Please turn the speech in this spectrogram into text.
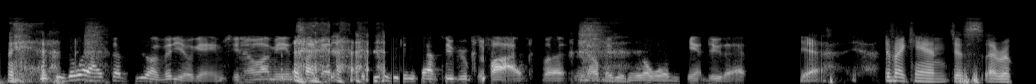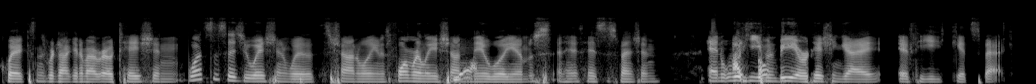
which is the way I step through on video games. You know, I mean, it's like you can just have two groups of five, but you know, maybe in the real world you can't do that. Yeah, yeah. If I can, just uh, real quick, since we're talking about rotation, what's the situation with Sean Williams, formerly Sean Yeah. Neal Williams, and his, his suspension? And I would he even be a rotation guy if he gets back?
